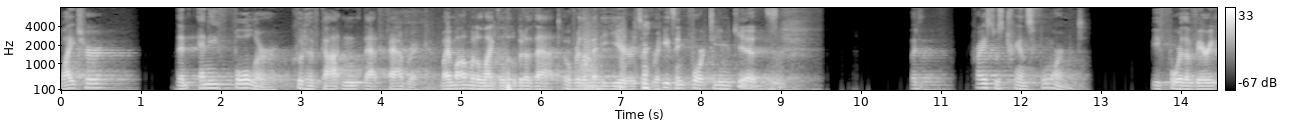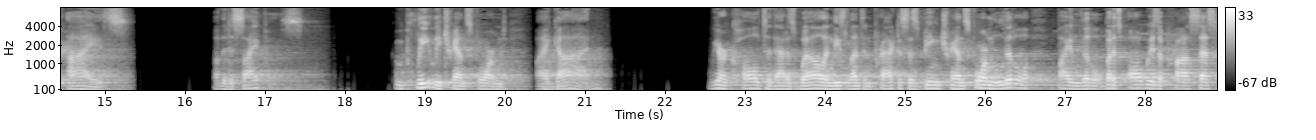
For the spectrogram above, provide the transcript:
whiter than any fuller could have gotten that fabric. My mom would have liked a little bit of that over the many years of raising 14 kids. But Christ was transformed before the very eyes of the disciples, completely transformed by God. We are called to that as well in these Lenten practices, being transformed little by little, but it's always a process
